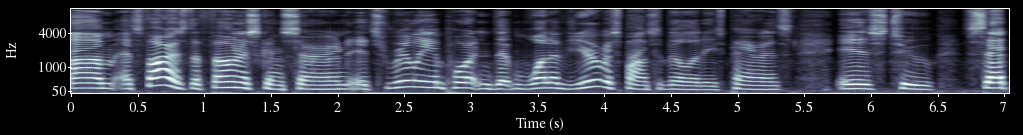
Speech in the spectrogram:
Um, as far as the phone is concerned, it's really important that one of your responsibilities, parents, is to set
